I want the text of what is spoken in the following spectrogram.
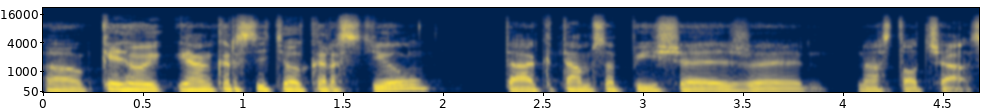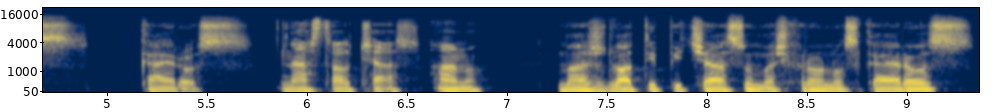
Keď ho Jan Krstiteľ krstil, tak tam sa píše, že nastal čas. Kairos. Nastal čas, áno. Máš dva typy času, máš chronos, kairos.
